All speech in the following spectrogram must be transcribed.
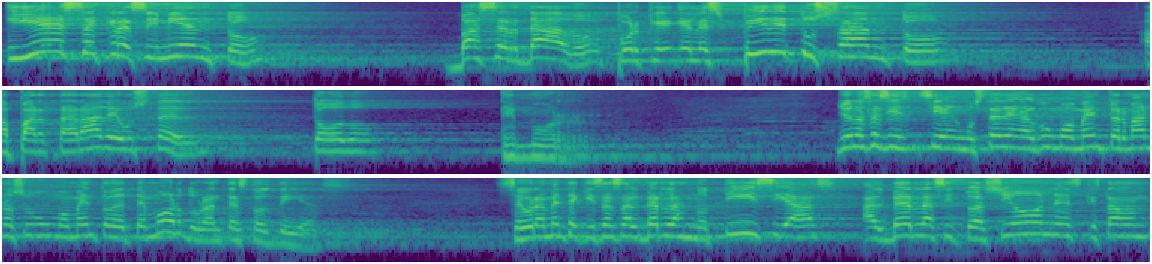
Y ese crecimiento va a ser dado porque el Espíritu Santo apartará de usted todo temor. Yo no sé si, en usted en algún momento, hermanos, hubo un momento de temor durante estos días. Seguramente quizás al ver las noticias, al ver las situaciones que estaban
